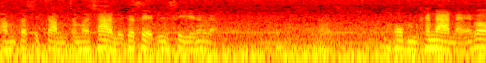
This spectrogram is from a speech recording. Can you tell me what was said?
ทำกสิกรรมธรรมชาติหรือเกษตรอินทรีย์นั่นแหละนะห่มขนาดไหนก็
